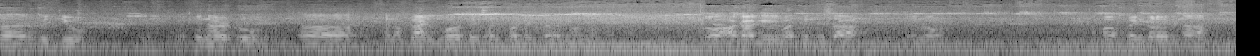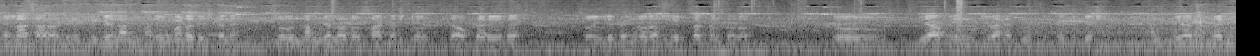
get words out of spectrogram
uh, with you, in order to uh, you know plant more trees and protect the environment. So ಹಾಗಾಗಿ ಇವತ್ತಿನ ದಿವಸ ಏನು ನಮ್ಮ ಬೆಂಗಳೂರಿನ ಎಲ್ಲ ಸಾರ್ವಜನಿಕರಿಗೆ ನಾನು ಮನವಿ ಮಾಡೋದಿಷ್ಟೇ ಸೊ ನಮಗೆಲ್ಲರೂ ಸಾಕಷ್ಟು ಜವಾಬ್ದಾರಿ ಇದೆ ಸೊ ಇಲ್ಲಿ ಬೆಂಗಳೂರಲ್ಲಿ ಇರ್ತಕ್ಕಂಥವ್ರು so we have been given a good education and we are very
